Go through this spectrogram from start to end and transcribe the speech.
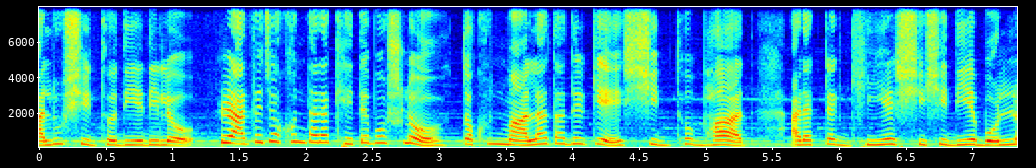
আলু সিদ্ধ দিয়ে দিল। রাতে যখন তারা খেতে বসল, তখন মালা তাদেরকে সিদ্ধ ভাত আর একটা ঘিয়ের শিশি দিয়ে বলল,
